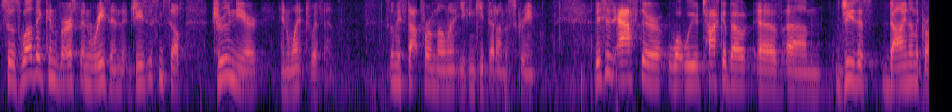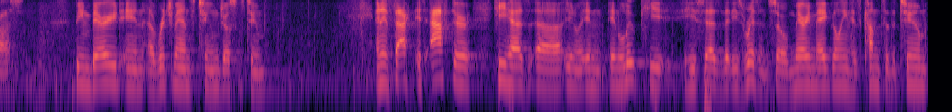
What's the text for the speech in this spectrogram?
So as well they conversed and reasoned that Jesus himself drew near and went with them. So let me stop for a moment. You can keep that on the screen. This is after what we would talk about of um, Jesus dying on the cross, being buried in a rich man's tomb, Joseph's tomb. And in fact, it's after he has, uh, you know, in, in Luke, he, he says that he's risen. So Mary Magdalene has come to the tomb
